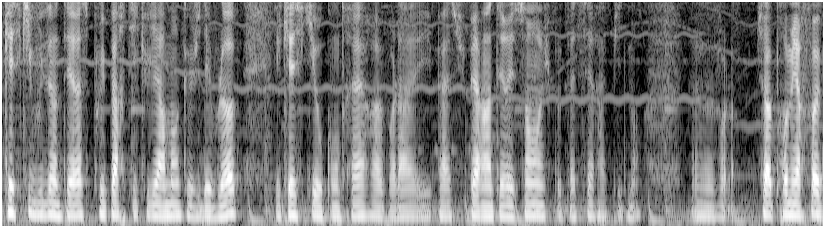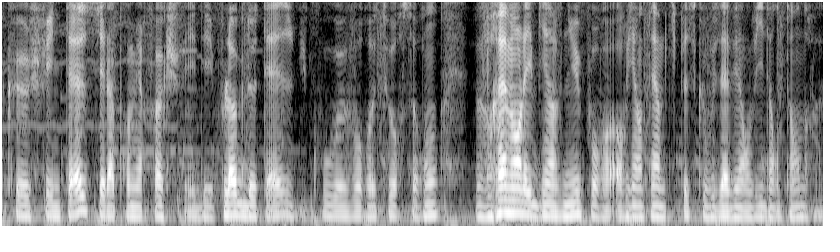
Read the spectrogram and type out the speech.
qu'est-ce qui vous intéresse plus particulièrement que je développe, et qu'est-ce qui au contraire, voilà, est pas super intéressant et je peux passer rapidement. voilà, c'est la première fois que je fais une thèse, c'est la première fois que je fais des vlogs de thèse, du coup vos retours seront vraiment les bienvenus pour orienter un petit peu ce que vous avez envie d'entendre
